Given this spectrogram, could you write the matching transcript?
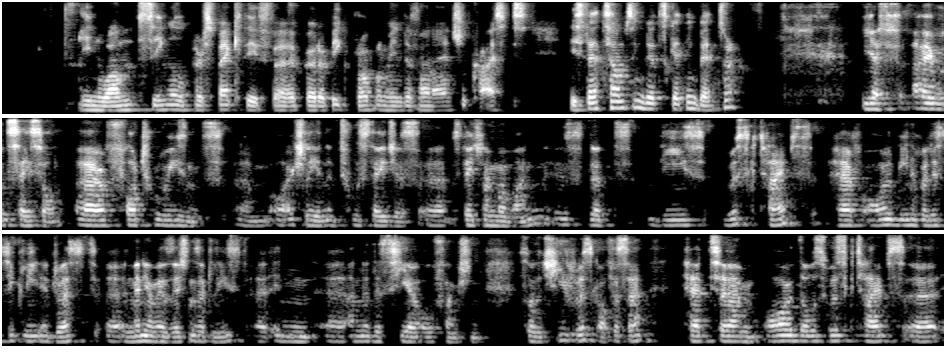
in one single perspective were a big problem in the financial crisis. Is that something that's getting better? Yes, I would say so uh, for two reasons, um, or actually in two stages. Uh, stage number one is that these risk types have all been holistically addressed uh, in many organizations, at least, uh, in uh, under the CRO function. So the chief risk officer had um, all those risk types uh,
